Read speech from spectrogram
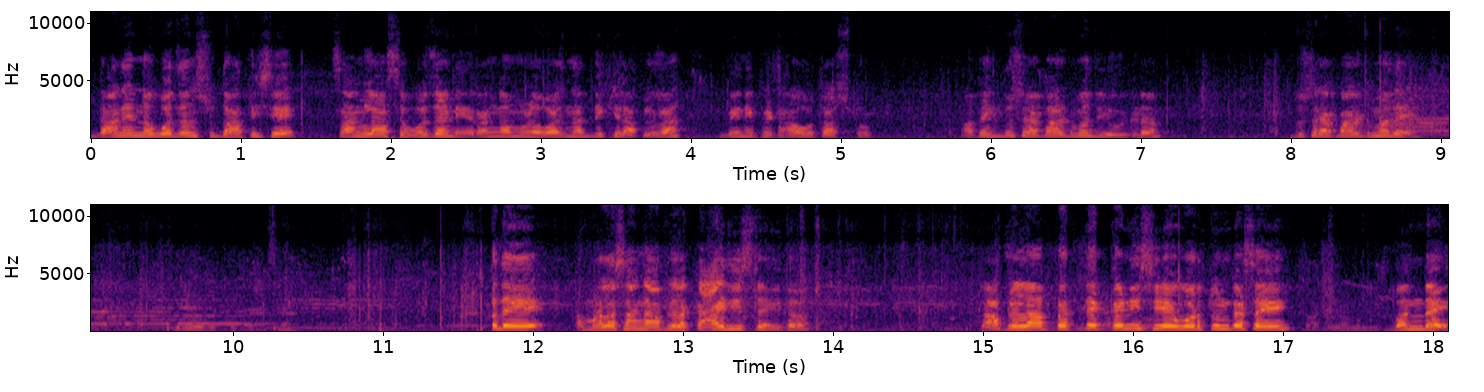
दाण्यांना वजन सुद्धा अतिशय चांगलं असं वजन आहे. रंगामुळे वजनात देखील आपल्याला बेनिफिट हा होत असतो. आता एक दुसऱ्या पार्टमध्ये येऊ इकडं. दुसऱ्या पार्ट मध्ये मला सांगा आपल्याला काय दिसतंय इथं? तर आपल्याला प्रत्येक कणीस हे वरतून कसं आहे? बंद आहे.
